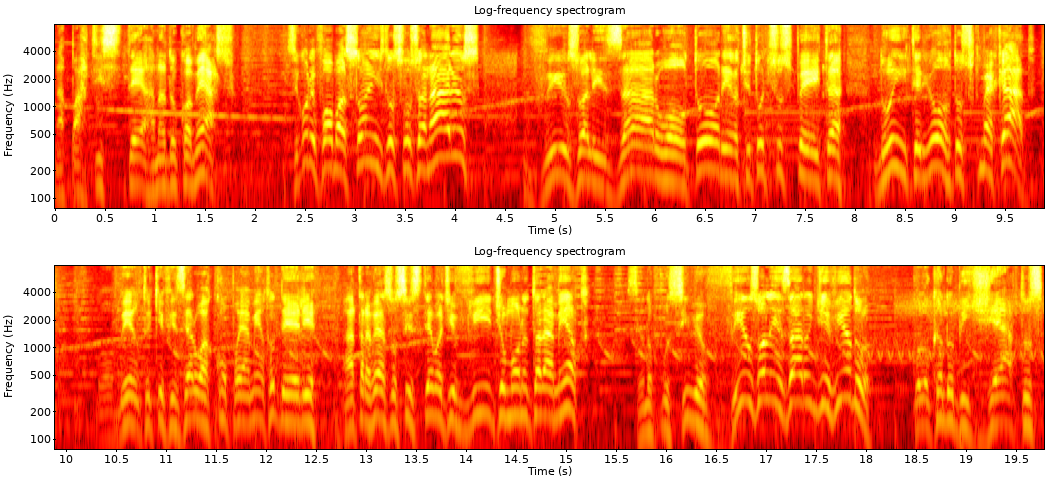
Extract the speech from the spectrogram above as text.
na parte externa do comércio. Segundo informações dos funcionários, visualizaram o autor em atitude suspeita no interior do supermercado. Momento em que fizeram o acompanhamento dele através do sistema de vídeo monitoramento, sendo possível visualizar o indivíduo colocando objetos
